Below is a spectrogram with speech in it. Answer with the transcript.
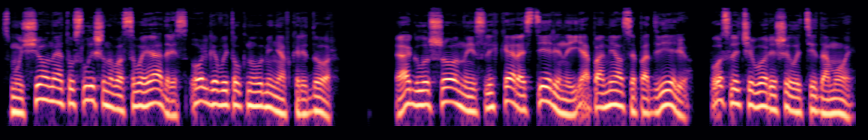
Смущенная от услышанного свой адрес, Ольга вытолкнула меня в коридор. Оглушенный и слегка растерянный, я помялся под дверью, после чего решил идти домой.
